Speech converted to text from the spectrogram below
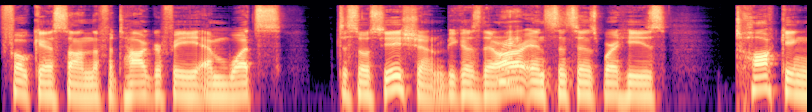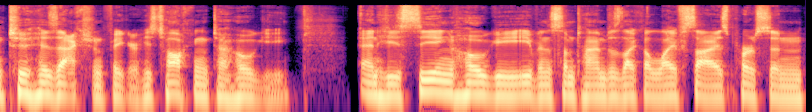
focus on the photography and what's dissociation because there are instances where he's talking to his action figure. He's talking to Hogie and he's seeing Hogie even sometimes as like a life-size person,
